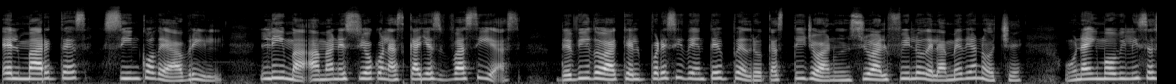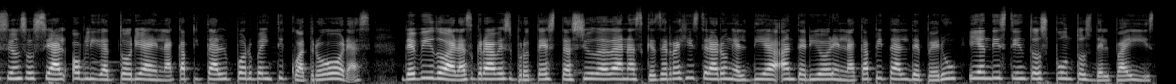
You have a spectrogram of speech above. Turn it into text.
El martes 5 de abril, Lima amaneció con las calles vacías, debido a que el presidente Pedro Castillo anunció al filo de la medianoche una inmovilización social obligatoria en la capital por 24 horas, debido a las graves protestas ciudadanas que se registraron el día anterior en la capital de Perú y en distintos puntos del país.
